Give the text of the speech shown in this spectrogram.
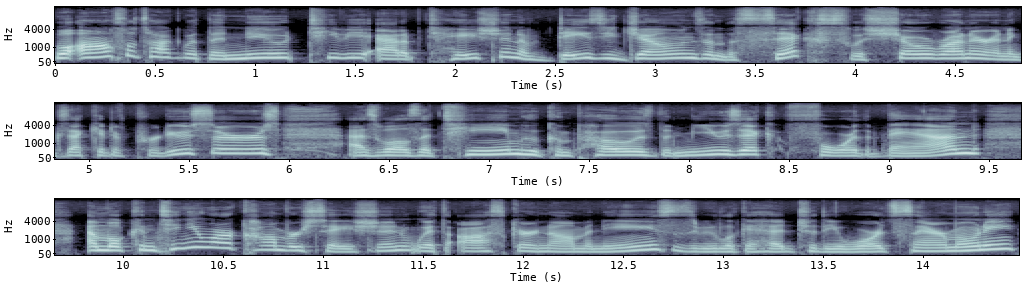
We'll also talk about the new TV adaptation of Daisy Jones and the Six with showrunner and executive producers, as well as a team who composed the music for the band. And we'll continue our conversation with Oscar nominees as we look ahead to the awards ceremony.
